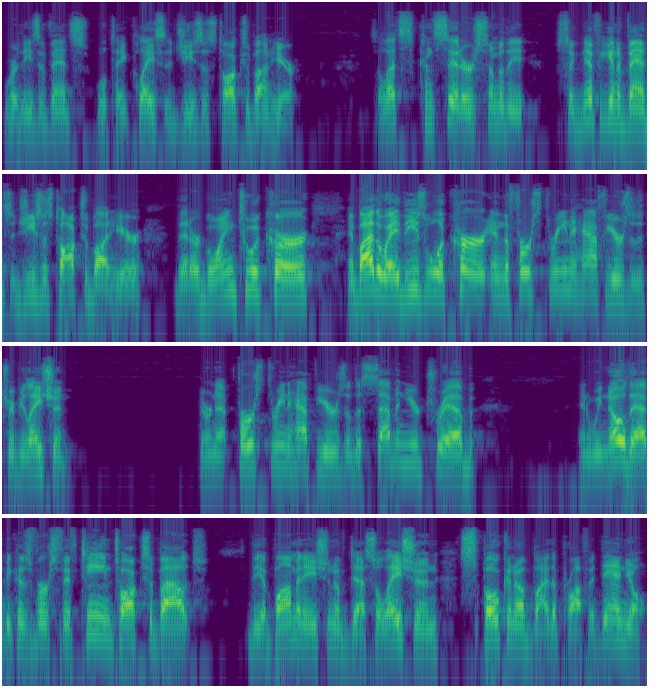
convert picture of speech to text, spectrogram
where these events will take place that Jesus talks about here. So let's consider some of the significant events that Jesus talks about here that are going to occur. And by the way, these will occur in the first three and a half years of the tribulation. During that first three and a half years of the seven year trib. And we know that because verse 15 talks about the abomination of desolation spoken of by the prophet Daniel.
